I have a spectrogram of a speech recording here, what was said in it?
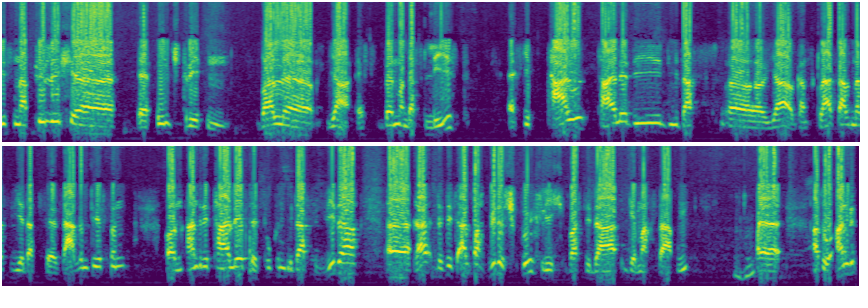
ist natürlich äh, äh, umstritten, weil äh, ja, es, wenn man das liest, Teile, die, die das äh, ja ganz klar sagen, dass wir das äh, sagen dürfen. Und andere Teile versuchen die das wieder. Äh, das ist einfach widersprüchlich, was sie da gemacht haben. Äh, also an,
